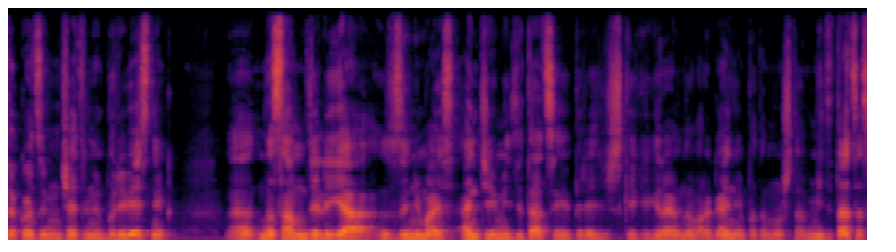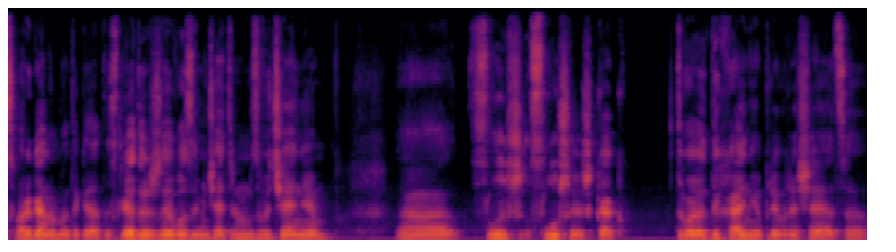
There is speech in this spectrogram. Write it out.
Такой замечательный буревестник. Э, на самом деле я занимаюсь антимедитацией периодически, как играю на варгане, потому что медитация с варганом это когда ты следуешь за его замечательным звучанием, э, слыш, слушаешь, как твое дыхание превращается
